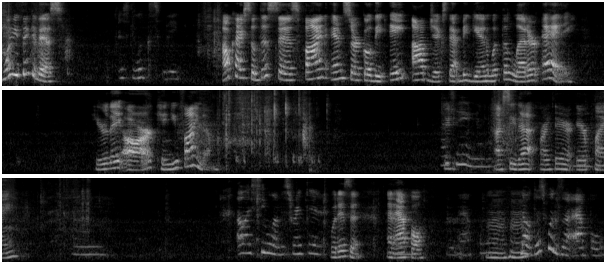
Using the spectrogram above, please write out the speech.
What do you think of this? This looks big. Okay, so this says find and circle the eight objects that begin with the letter A. Here they are. Can you find them? I Did- see. I see that right there, airplane. Um, oh, I see one. It's right there. What is it? An Uh, apple. An apple. Mm-hmm. No, this one's an apple.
